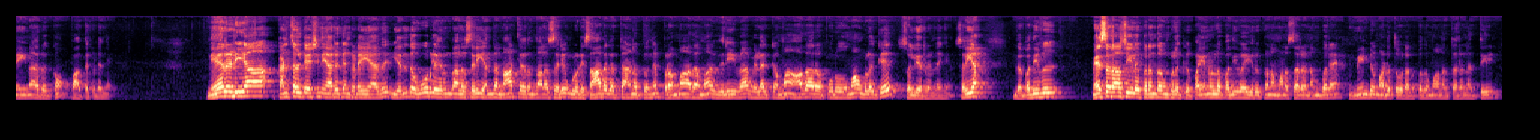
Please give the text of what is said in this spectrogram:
மெயினாக இருக்கும். பார்த்துக்கிடுங்க. நேரடியாக கன்சல்டேஷன் யாருக்கும் கிடையாது. எந்த ஊரில் இருந்தாலும் சரி எந்த நாட்டில் இருந்தாலும் சரி உங்களுடைய சாதகத்தை அனுப்புங்க. பிரமாதமாக விரிவாக விளக்கமாக ஆதாரபூர்வமாக உங்களுக்கு சொல்லிடுறேன்னுங்க. சரியா? இந்த பதிவு மேசராசியில் பிறந்தவங்களுக்கு பயனுள்ள பதிவாக இருக்கும் நான் மனசார நம்புகிறேன் மீண்டும் அடுத்த ஒரு அற்புதமான தருணத்தில்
